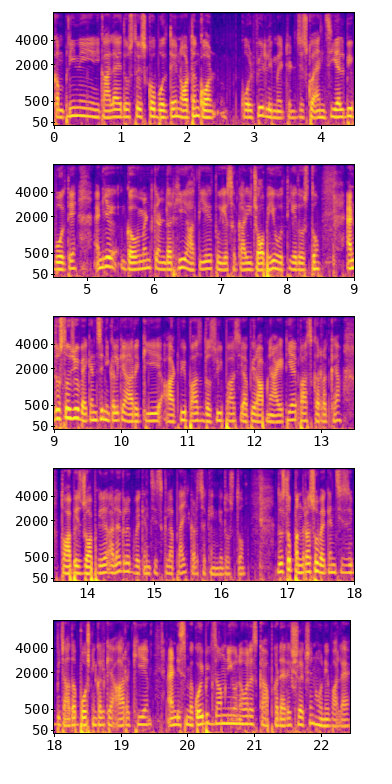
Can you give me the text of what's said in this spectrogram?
कंपनी ने ये निकाला है, दोस्तों, इसको बोलते हैं नॉर्थन कोलफील्ड लिमिटेड, जिसको एनसीएल भी बोलते हैं एंड ये गवर्नमेंट के अंडर ही आती है तो ये सरकारी जॉब ही होती है दोस्तों। एंड दोस्तों, जो वैकेंसी निकल के आ रखी है, आठवीं पास दसवीं पास या फिर आपने आईटीआई पास कर रखा तो आप इस जॉब के लिए अलग अलग वैकेंसीज़ के लिए अप्लाई कर सकेंगे दोस्तों। दोस्तों, पंद्रह वैकेंसी से भी ज़्यादा पोस्ट निकल के आ रखी है एंड इसमें कोई भी एग्ज़ाम नहीं होने वाला, इसका आपका डायरेक्ट सिलेक्शन होने वाला है।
